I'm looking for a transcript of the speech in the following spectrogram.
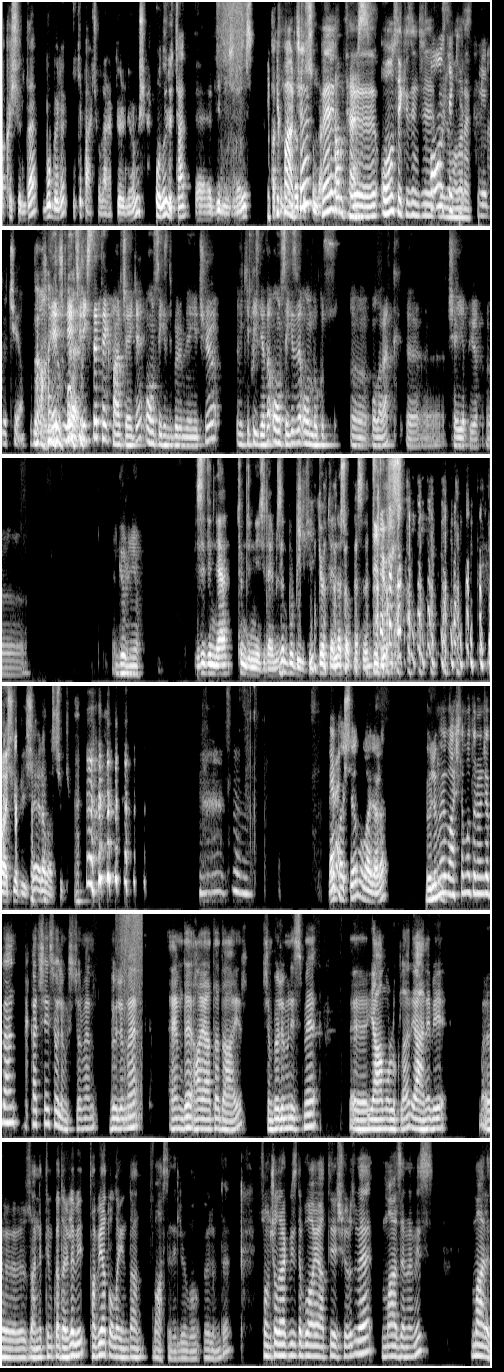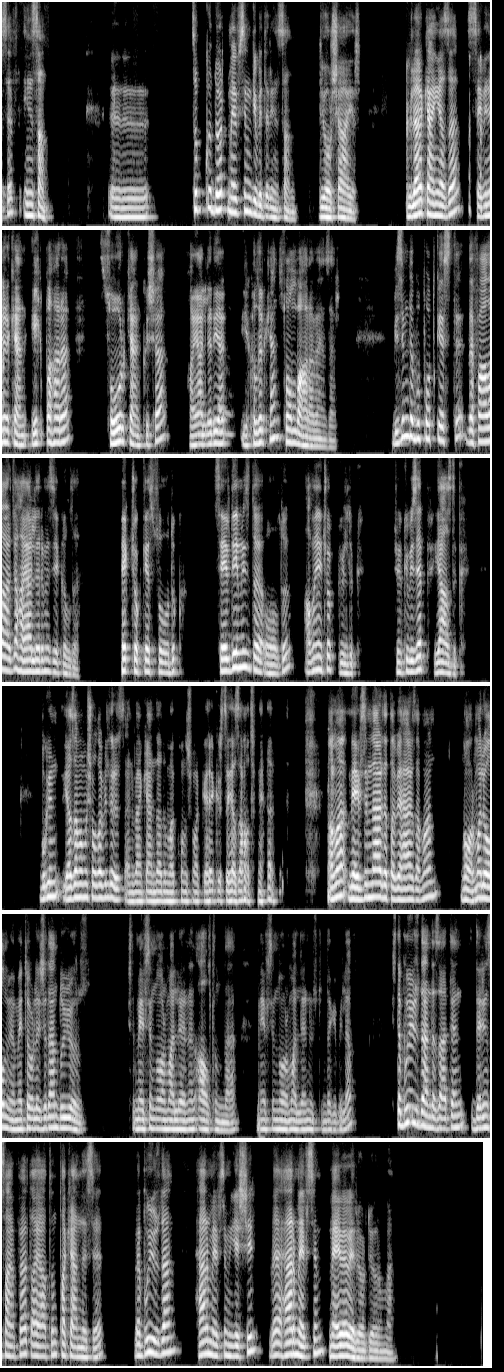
akışında bu bölüm iki parça olarak görünüyormuş. Onu lütfen e, dinleyicilerimiz İki parça tutsunlar. ve Tam tersi. E, 18. 18 bölüm olarak. diye geçiyor. Net, Netflix'te tek parça Ege 18. bölüm diye geçiyor. Wikipedia'da 18 ve 19 e, olarak e, şey yapıyor. E, görünüyor. Bizi dinleyen tüm dinleyicilerimizin bu bilgiyi göklerine sokmasını diliyoruz. Başka bir işe yaramaz çünkü. Evet. başlayalım olaylara. Bölüme başlamadan önce ben birkaç şey söylemek istiyorum. Hem bölüme hem de hayata dair. Şimdi bölümün ismi e, Yağmurluklar. Yani bir e, zannettiğim kadarıyla bir tabiat olayından bahsediliyor bu bölümde. Sonuç olarak biz de bu hayatı yaşıyoruz ve malzememiz maalesef insan. Ee, tıpkı dört mevsim gibidir insan diyor şair. Gülerken yaza, sevinirken ilkbahara, soğurken kışa, hayalleri yıkılırken sonbahara benzer. Bizim de bu podcast'te defalarca hayallerimiz yıkıldı. Pek çok kez soğuduk. Sevdiğimiz de oldu ama en çok güldük. Çünkü biz hep yazdık. Bugün yazamamış olabiliriz. Hani ben kendi adıma konuşmak gerekirse yazamadım yani. Ama mevsimler de tabii her zaman normal olmuyor. Meteorolojiden duyuyoruz. İşte mevsim normallerinin altında, mevsim normallerinin üstünde gibi laf. İşte bu yüzden de zaten Derin Seinfeld hayatın ta kendisi. Ve bu yüzden her mevsim yeşil ve her mevsim meyve veriyor diyorum ben.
